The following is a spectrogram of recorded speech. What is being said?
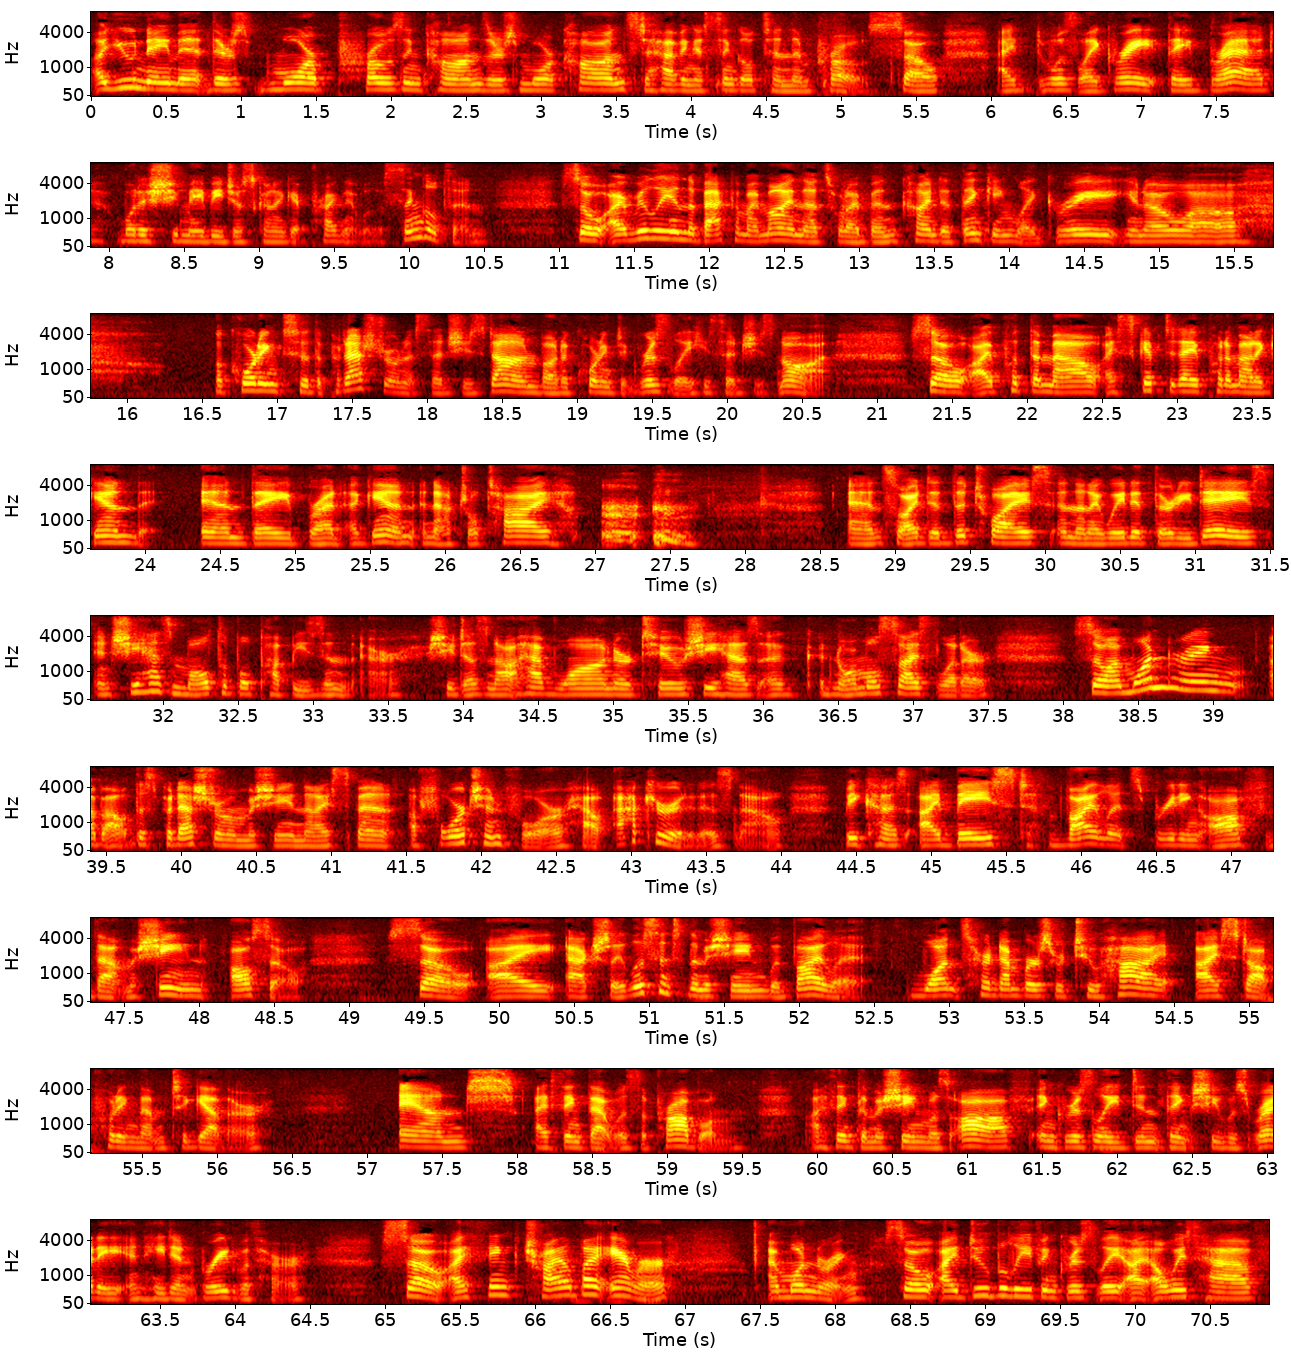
uh, you name it, there's more pros and cons. There's more cons to having a singleton than pros. So I was like, great, they bred. What is she maybe just going to get pregnant with a singleton? So I really, in the back of my mind, that's what I've been kind of thinking, like, great, you know, uh, according to the progesterone, it said she's done, but according to Grizzly, he said she's not. So I put them out. I skipped a day, put them out again, and they bred again a natural tie. and so I did the twice, and then I waited 30 days, and she has multiple puppies in there. She does not have one or two. She has a, a normal sized litter. So I'm wondering about this progesterone machine that I spent a fortune for, how accurate it is now, because I based Violet's breeding off that machine also. So I actually listened to the machine with Violet. Once her numbers were too high, I stopped putting them together. And I think that was the problem. I think the machine was off and Grizzly didn't think she was ready and he didn't breed with her. So I think trial by error, I'm wondering. So I do believe in Grizzly. I always have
